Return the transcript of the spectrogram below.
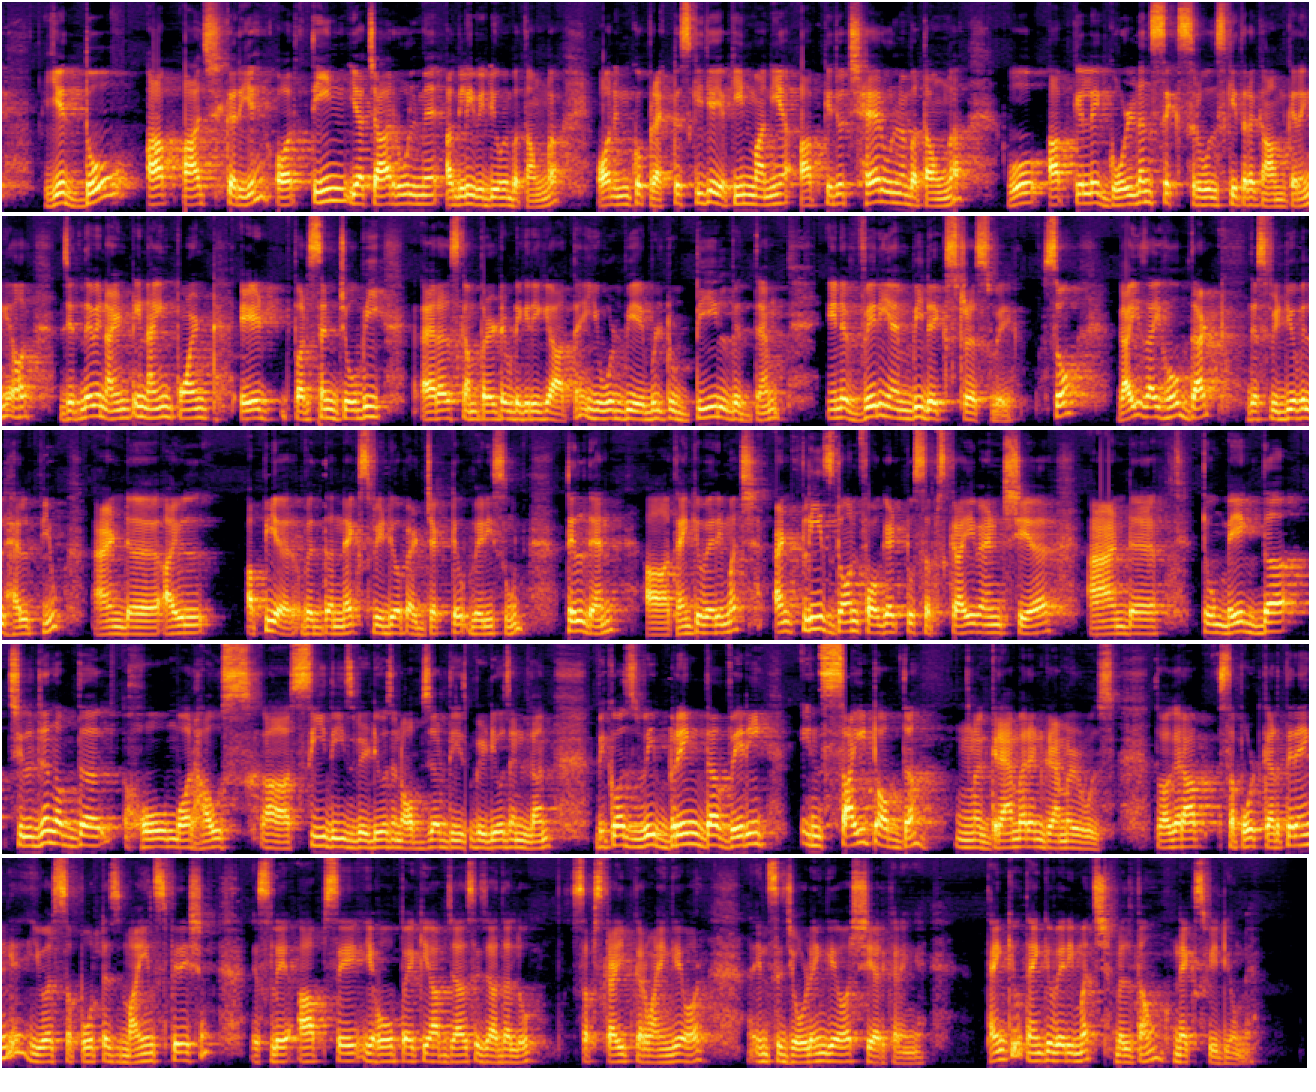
ये दो आप आज करिए और तीन या चार रूल में अगली वीडियो में बताऊँगा और इनको प्रैक्टिस कीजिए। यकीन मानिए, आपके जो छह रूल में बताऊँगा वो आपके लिए गोल्डन सिक्स रूल्स की तरह काम करेंगे और जितने भी 99.8 परसेंट जो भी एरर्स कंपेरेटिव डिग्री के आते हैं you would be able to deal with them in a very ambidextrous way so guys I hope that this video will help you and I will appear with the next video of adjective very soon till then thank you very much and please don't forget to subscribe and share and to make the children of the home or house uh, see these videos and observe these videos and learn because we bring the very insight of the grammar and grammar rules तो अगर आप support करते रहेंगे your support is my inspiration इसलिए आपसे ये hope है कि आप ज़्यादा से ज़्यादा लोग सब्सक्राइब करवाएँगे और इनसे जोड़ेंगे और शेयर करेंगे। Thank you thank you very much मिलता हूँ नेक्स्ट वीडियो में।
